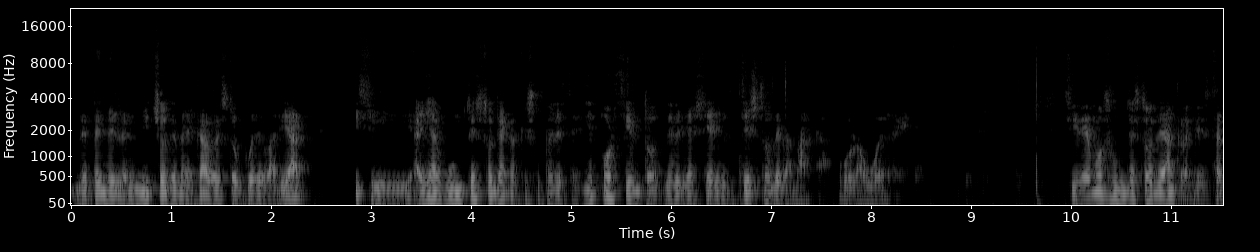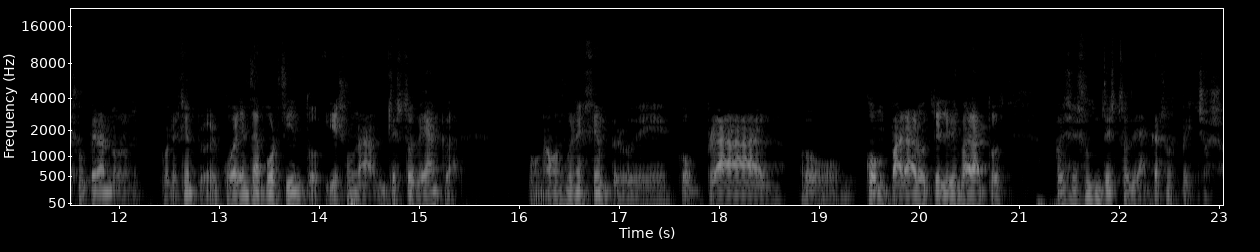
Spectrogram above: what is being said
depende del nicho de mercado, esto puede variar Y si hay algún texto de ancla que supere este 10%, debería ser el texto de la marca o la URL. Si vemos un texto de ancla que está superando, por ejemplo, el 40% y es un texto de ancla, pongamos un ejemplo de comprar o comparar hoteles baratos, pues es un texto de ancla sospechoso.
